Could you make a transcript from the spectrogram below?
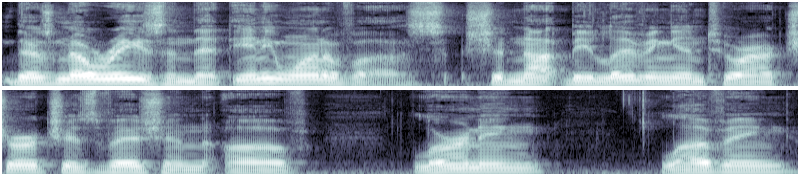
there's no reason that any one of us should not be living into our church's vision of learning, loving,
